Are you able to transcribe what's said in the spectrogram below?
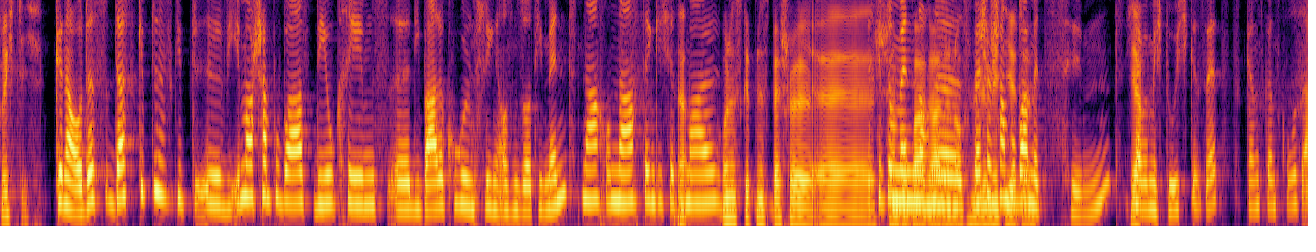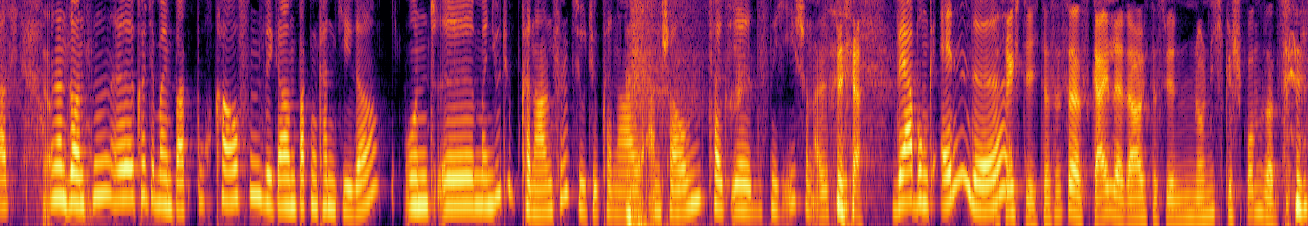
richtig. Genau, das, das gibt es. Es gibt äh, wie immer Shampoo-Bars, Deo-Cremes, äh, die Badekugeln fliegen aus dem Sortiment nach und nach, denke ich jetzt Ja. mal. Und es gibt eine Special äh, Es gibt im Moment noch Shampoo-Bar eine Special Shampoo Bar limitierte. mit Zimt. Ich Ja. habe mich durchgesetzt. Ganz, ganz großartig. Und ansonsten äh, könnt ihr mein Backbuch kaufen. Vegan backen kann jeder. Und äh, mein YouTube-Kanal und Philips YouTube-Kanal anschauen, falls ihr das nicht eh schon alles. Werbung Ende. Richtig, das ist ja das Geile, dadurch, dass wir noch nicht gesponsert sind.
